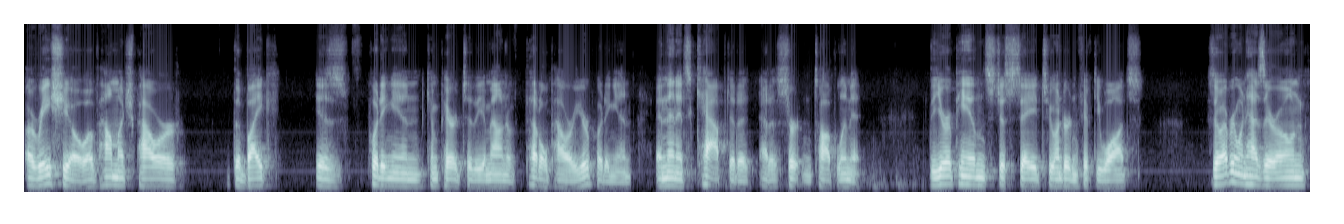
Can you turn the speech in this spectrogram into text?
a ratio of how much power the bike is putting in compared to the amount of pedal power you're putting in, and then it's capped at a, at a certain top limit. The Europeans just say 250 watts. So everyone has their own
